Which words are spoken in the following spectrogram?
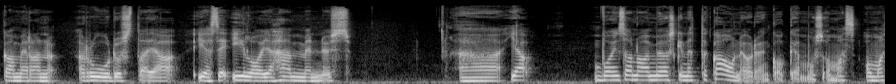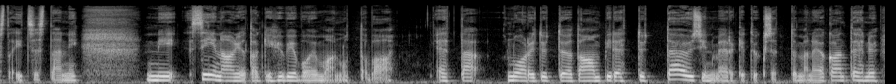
kameran ruudusta ja, ja se ilo ja hämmennys. Ää, ja voin sanoa myöskin, että kauneuden kokemus omasta itsestään, niin, niin siinä on jotakin hyvin voimaannuttavaa, että nuori tyttö, jota on pidetty täysin merkityksettömänä, joka on tehnyt 12-15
